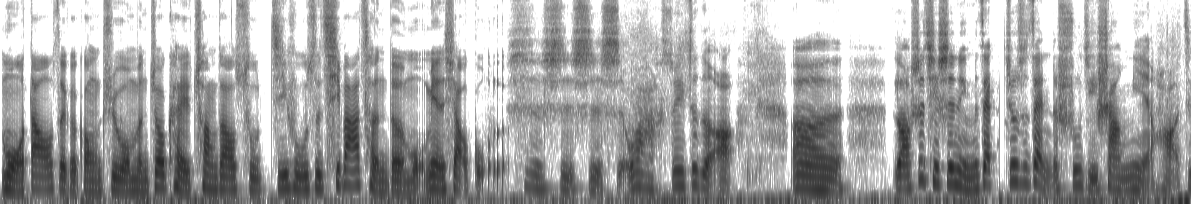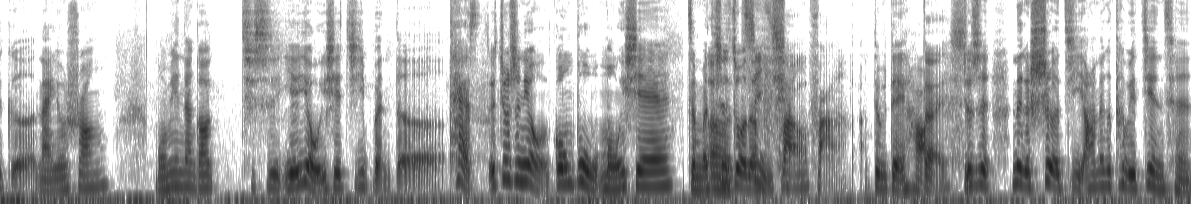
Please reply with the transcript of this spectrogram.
抹刀这个工具，我们就可以创造出几乎是七八成的抹面效果了。是是是是，哇！所以这个哦，呃，老师，其实你们在就是在你的书籍上面哈，这个奶油霜抹面蛋糕。其实也有一些基本的 test，就是你有公布某一些怎么制作的方法，呃、对不对？哈，对，就是那个设计啊，那个特别渐层，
